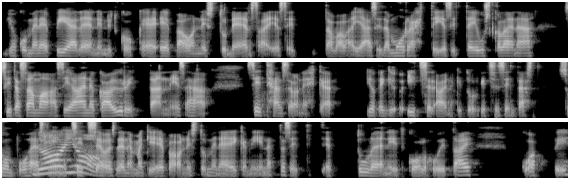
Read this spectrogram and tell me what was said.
joku menee pieleen, niin nyt kokee epäonnistuneensa ja sitten tavallaan jää sitä murehtiin ja sitten ei uskalla enää sitä samaa asiaa ainakaan yrittää, niin sehän, sittenhän se on ehkä jotenkin itse ainakin tulkitsisin tästä sun puheesta, no, niin, että sitten se olisi enemmänkin epäonnistuminen, eikä niin, että sitten että tulee niitä kolhuja tai kuoppia.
